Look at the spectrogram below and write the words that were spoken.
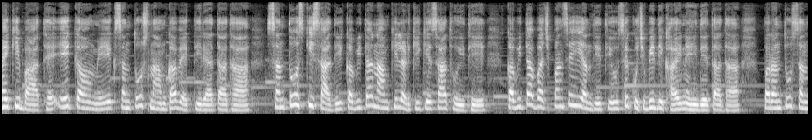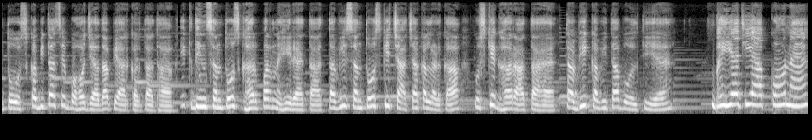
समय की बात है। एक गाँव में एक संतोष नाम का व्यक्ति रहता था। संतोष की शादी कविता नाम की लड़की के साथ हुई थी। कविता बचपन से ही अंधी थी, उसे कुछ भी दिखाई नहीं देता था। परंतु संतोष कविता से बहुत ज़्यादा प्यार करता था। एक दिन संतोष घर पर नहीं रहता, तभी संतोष की चाचा का लड़का उसके घर आता है। तभी कविता बोलती है, भैया जी, आप कौन है?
